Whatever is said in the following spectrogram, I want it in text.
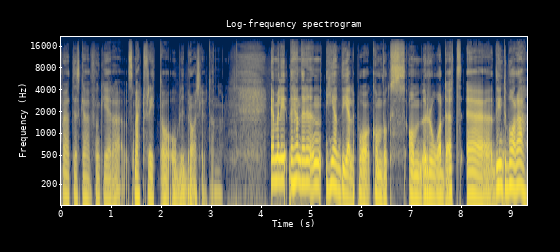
för att det ska fungera smärtfritt och, och bli bra i slutändan. Emelie, det händer en hel del på komvuxområdet. Eh, det är inte bara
